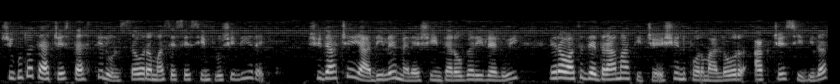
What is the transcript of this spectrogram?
și cu toate acestea stilul său rămăsese simplu și direct și de aceea dilemele și interogările lui erau atât de dramatice și în forma lor accesibilă,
